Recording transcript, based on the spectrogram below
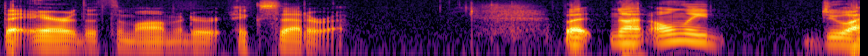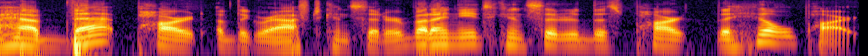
the air, the thermometer, etc. But not only do I have that part of the graph to consider, but I need to consider this part, the hill part.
